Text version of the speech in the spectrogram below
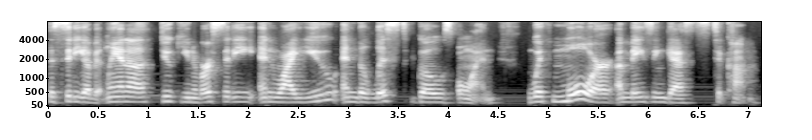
the City of Atlanta, Duke University, NYU, and the list goes on, with more amazing guests to come.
